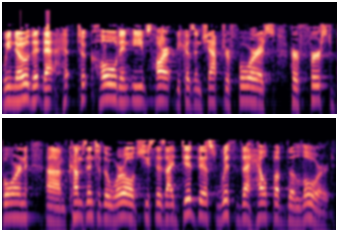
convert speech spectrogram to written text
We know that that took hold in Eve's heart because in chapter 4, as her firstborn um, comes into the world, she says, I did this with the help of the Lord.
